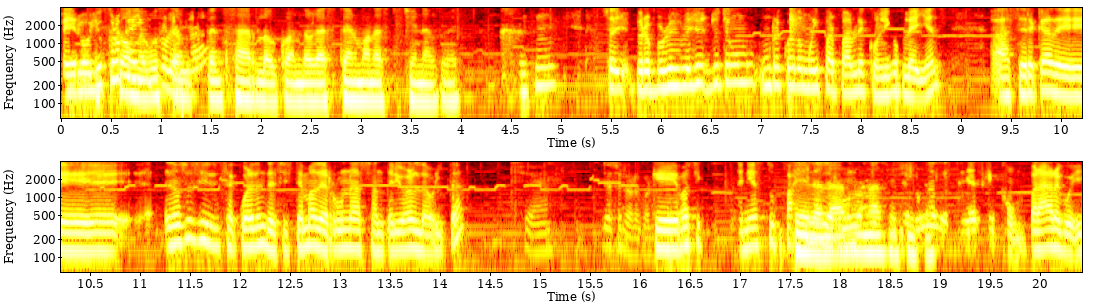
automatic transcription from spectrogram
Pero yo Es creo como que hay me un gusta problema. pensarlo cuando gasté en monas chinas, güey. O sea, pero por ejemplo, yo, yo tengo un, un recuerdo muy palpable con League of Legends acerca de. No sé si se acuerdan del sistema de runas anterior al de ahorita. Sí, yo sí lo recuerdo. Que básicamente tenías tu Sí, página de de, las runas, runas y las viejitas. runas las tenías que comprar, güey.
